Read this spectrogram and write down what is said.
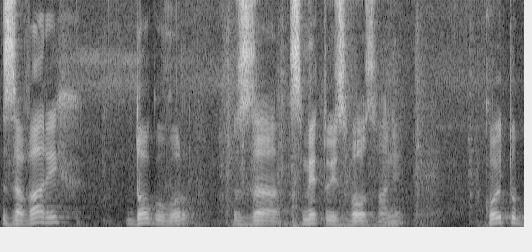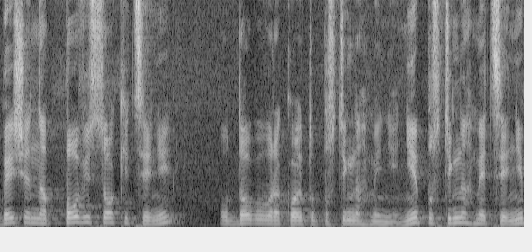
Заварих договор за сметоизвозване, който беше на по-високи цени от договора, който постигнахме ние. Ние постигнахме цени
